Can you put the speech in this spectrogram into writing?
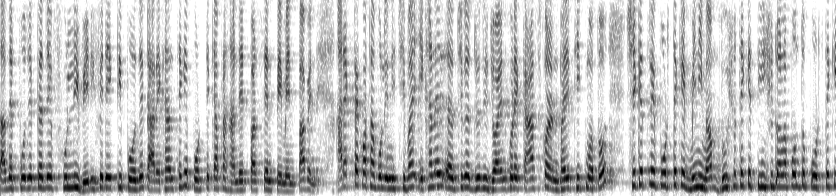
তাদের প্রজেক্টটা যে ফুললি ভেরিফাইড একটি প্রজেক্ট আর এখান থেকে প্রত্যেকে আপনার হান্ড্রেড পার্সেন্ট পেমেন্ট পাবেন। আর একটা কথা বলে নিচ্ছি ভাই, এখানে যদি জয়েন করে কাজ করেন ভাই ঠিক মতো সেক্ষেত্রে প্রত্যেকে মিনিমাম দুশো থেকে তিনশো ডলার পর্যন্ত প্রত্যেকে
